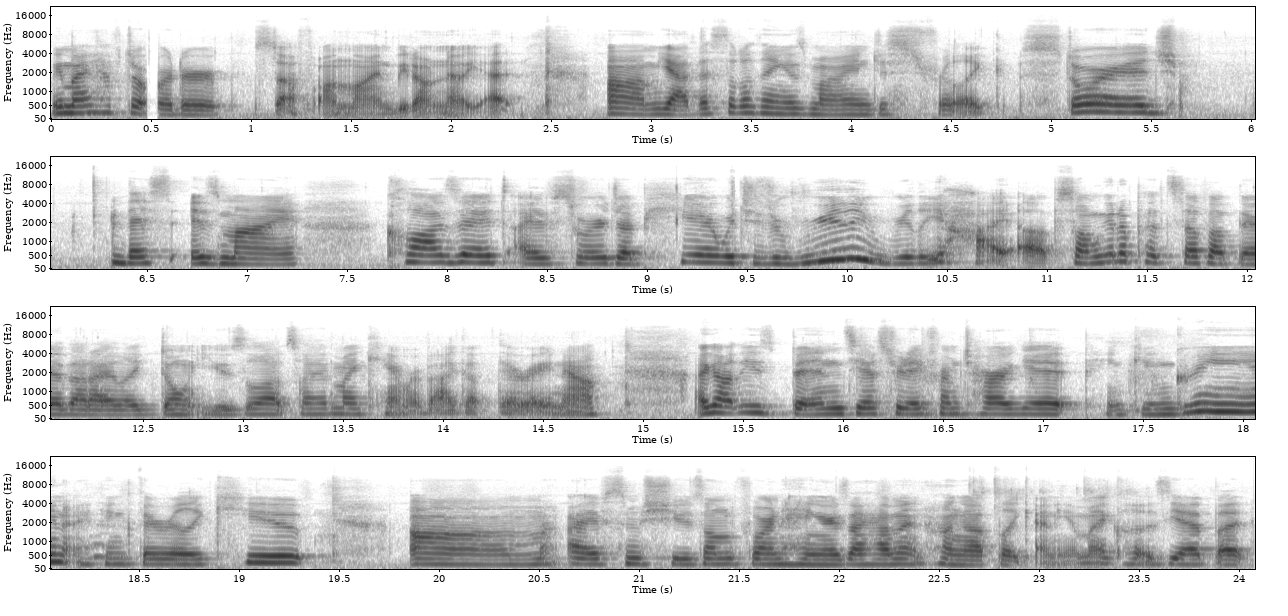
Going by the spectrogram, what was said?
We might have to order stuff online. We don't know yet. Um, yeah, this little thing is mine just for like storage. This is my closet. I have storage up here, which is really, really high up. So I'm gonna put stuff up there that I like don't use a lot. So I have my camera bag up there right now. I got these bins yesterday from Target, pink and green. I think they're really cute. Um, I have some shoes on the floor and hangers. I haven't hung up like any of my clothes yet, but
